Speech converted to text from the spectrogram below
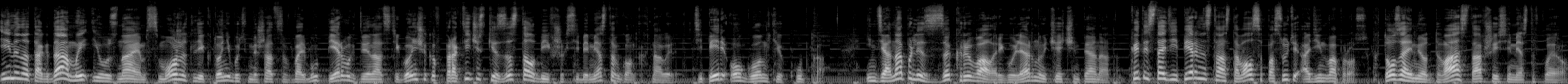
Именно тогда мы и узнаем, сможет ли кто-нибудь вмешаться в борьбу первых 12 гонщиков, практически застолбивших себе место в гонках на вылет. Теперь о гонке Кубка. Индианаполис закрывал регулярную часть чемпионата. К этой стадии первенства оставался по сути один вопрос. Кто займет два оставшиеся места в плей-офф?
